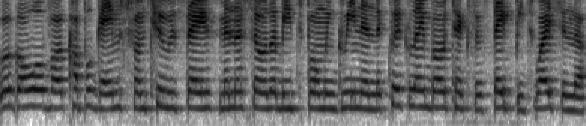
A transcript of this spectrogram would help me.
We'll go over a couple games from Tuesday. Minnesota beats Bowling Green in the Quick Lane Bowl. Texas State beats Rice in the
